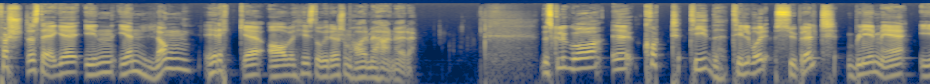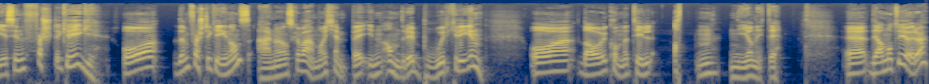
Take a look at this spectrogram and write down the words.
første steget inn i en lang rekke av historier som har med hæren å gjøre. Det skulle gå eh, kort tid til vår superhelt blir med i sin første krig, og den første krigen hans er når han skal være med å kjempe i den andre boerkrigen, og da var vi kommet til 1899. Eh, det han måtte gjøre,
